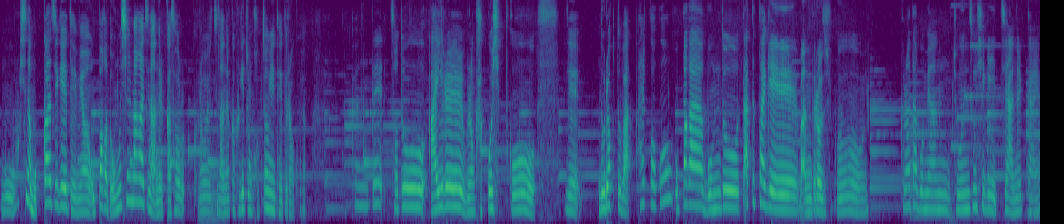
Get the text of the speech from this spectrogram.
뭐 혹시나 못 가지게 되면 오빠가 너무 실망하진 않을까 서로 그러진 않을까 그게 좀 걱정이 되더라고요. 근데 저도 아이를 물론 갖고 싶고 이제 노력도 마- 할 거고 오빠가 몸도 따뜻하게 만들어주고 그러다 보면 좋은 소식이 있지 않을까요?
